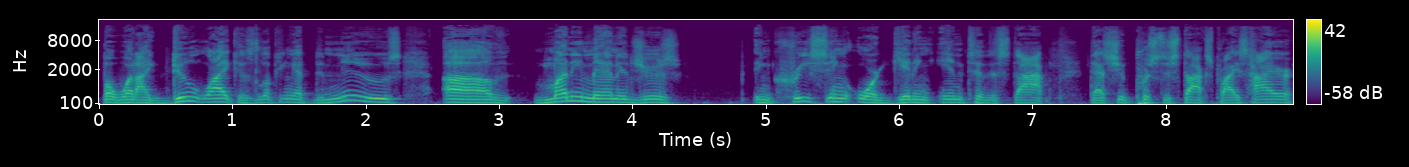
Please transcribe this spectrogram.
But what I do like is looking at the news of money managers increasing or getting into the stock. That should push the stock's price higher.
